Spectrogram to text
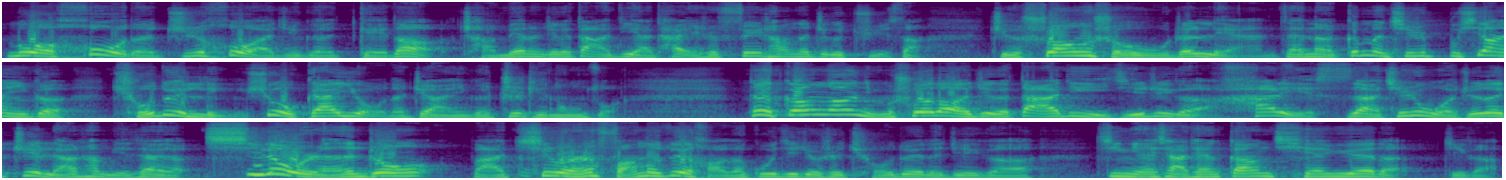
落后的之后啊，这个给到场边的这个大帝啊，他也是非常的这个沮丧，这个双手捂着脸在那，根本其实不像一个球队领袖该有的这样一个肢体动作。但刚刚你们说到这个大帝以及这个哈里斯啊，其实我觉得这两场比赛的七六人中，把七六人防的最好的，估计就是球队的这个今年夏天刚签约的这个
